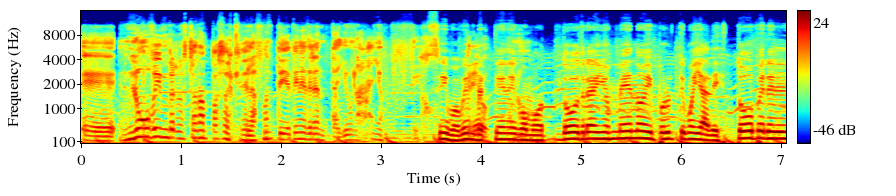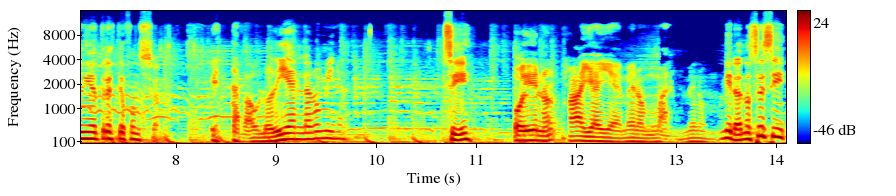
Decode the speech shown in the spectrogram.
Eh, no, Bimber no está tan pasado, es que de la fuente ya tiene 31 años, pues, viejo. Sí, pues Bimber Creo. tiene como 2 o 3 años menos y por último ya de stopper en línea 3 te funciona. ¿Está Pablo Díaz en la nómina? Sí. Oye, no. Ah, ya, ya, menos mal, menos mal. Mira, no sé si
